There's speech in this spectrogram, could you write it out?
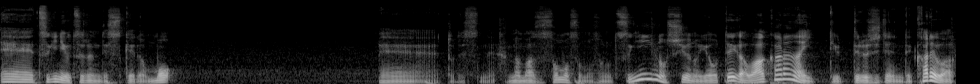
えー、次に移るんですけどもえー、っとですね、まあ、まずそもそもその次の週の予定がわからないって言ってる時点で彼は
